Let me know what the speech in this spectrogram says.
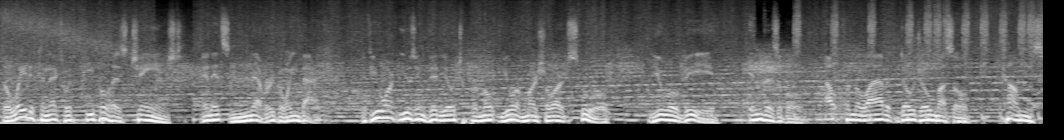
The way to connect with people has changed, and it's never going back. If you aren't using video to promote your martial arts school, you will be invisible. Out from the lab at Dojo Muscle comes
